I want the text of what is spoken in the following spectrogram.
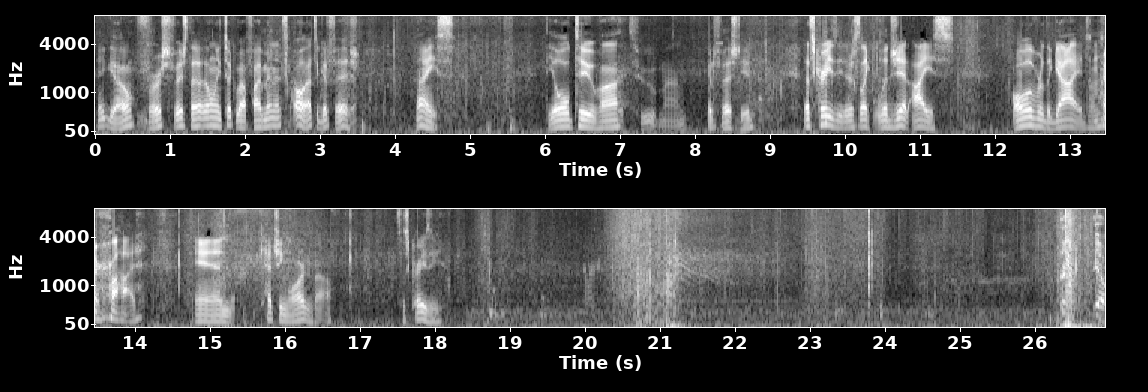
There you go. First fish. That only took about five minutes. Oh, that's a good fish. Nice. The old tube, huh? Good tube, man. Good fish, dude. That's crazy. There's like legit ice all over the guides on my rod and catching largemouth. This is crazy. Yep.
